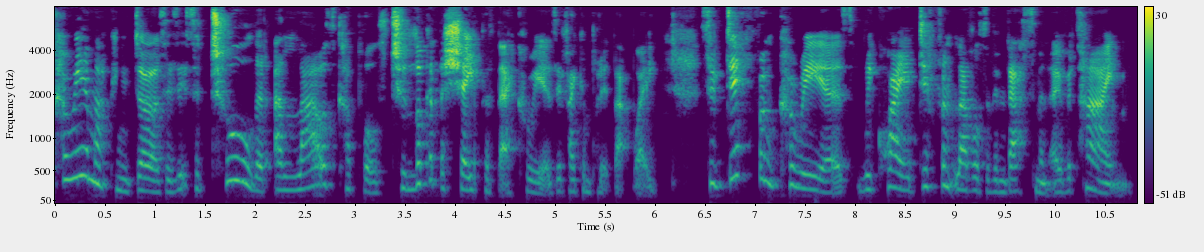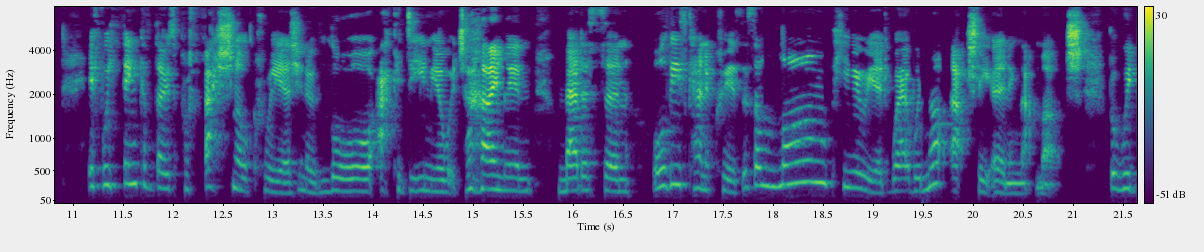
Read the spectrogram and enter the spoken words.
career mapping does is it's a tool that allows couples to look at the shape of their careers, if I can put it that way. So, different careers require different levels of investment over time. If we think of those professional careers, you know, law, academia, which I'm in, medicine, all these kind of careers, there's a long period where we're not actually earning that much, but we're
